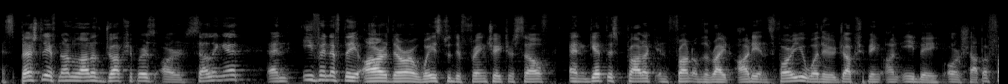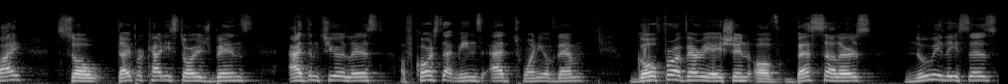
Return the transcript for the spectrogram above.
especially if not a lot of dropshippers are selling it. And even if they are, there are ways to differentiate yourself and get this product in front of the right audience for you, whether you're dropshipping on eBay or Shopify. So diaper caddy storage bins, add them to your list. Of course, that means add 20 of them. Go for a variation of bestsellers, new releases,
